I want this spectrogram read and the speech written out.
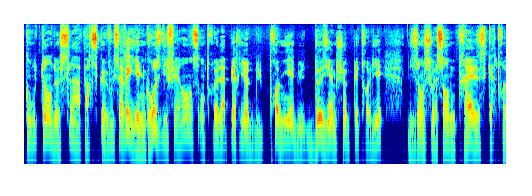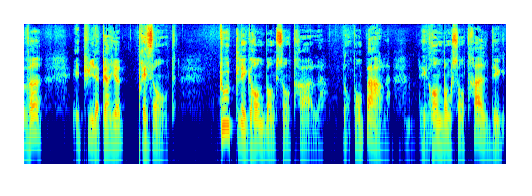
content de cela parce que vous savez, il y a une grosse différence entre la période du premier et du deuxième choc pétrolier, disons 73-80, et puis la période présente. Toutes les grandes banques centrales dont on parle, les grandes banques centrales des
